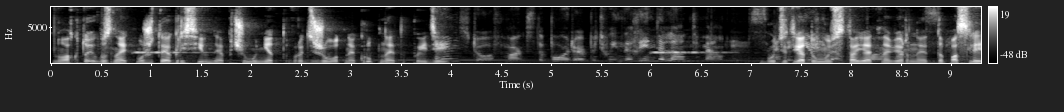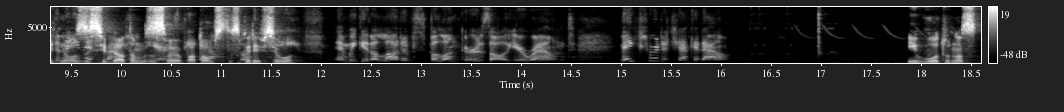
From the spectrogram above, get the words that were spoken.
Ну а кто его знает? Может и агрессивные, а почему нет? Вроде животное крупное это, по идее. Будет, я думаю, стоять, наверное, до последнего за себя там, за свое потомство, скорее всего. И вот у нас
